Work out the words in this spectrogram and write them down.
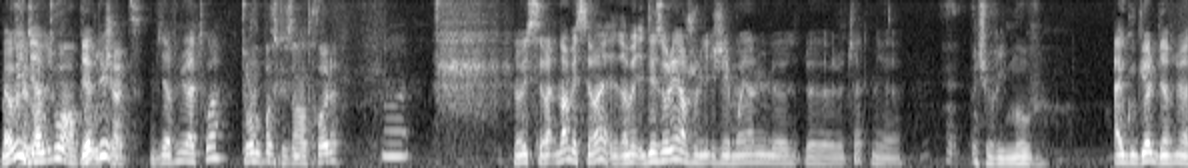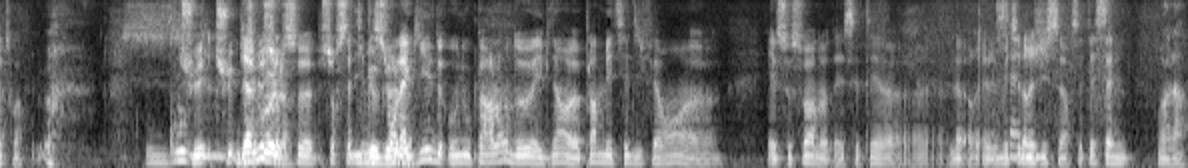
Bah oui, bienvenue, un peu bienvenue. au chat. bienvenue à toi. Tout le monde pense que c'est un troll. Ouais. Non, mais c'est vrai. Non, mais c'est vrai. Non, mais désolé, hein, j'ai moyen lu le, le- le chat, mais euh, Jury mauve. à Google, bienvenue à toi. Tu es, tu es bienvenue sur, ce, sur cette Google. émission La Guilde où nous parlons de eh bien, euh, plein de métiers différents. euh, et ce soir, c'était euh, le, le métier de régisseur. C'était Samy. Voilà.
